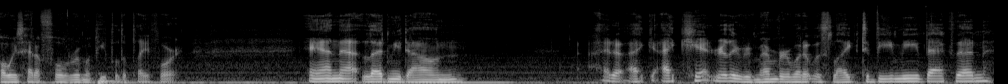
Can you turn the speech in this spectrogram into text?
always had a full room of people to play for and that led me down I, I, I can't really remember what it was like to be me back then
